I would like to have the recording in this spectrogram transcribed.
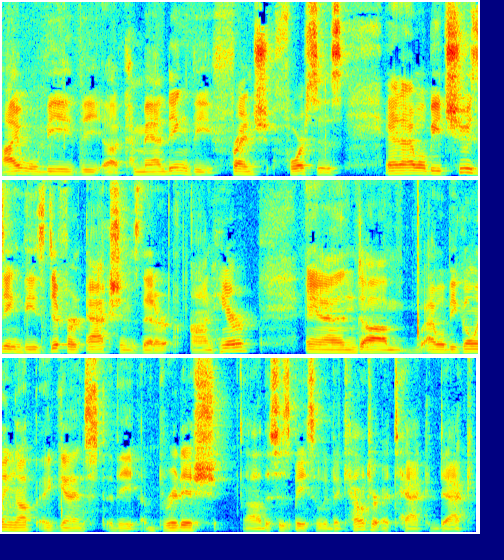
I will be the uh, commanding the French forces, and I will be choosing these different actions that are on here, and um, I will be going up against the British. Uh, this is basically the counterattack deck,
